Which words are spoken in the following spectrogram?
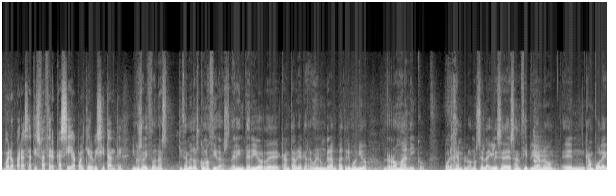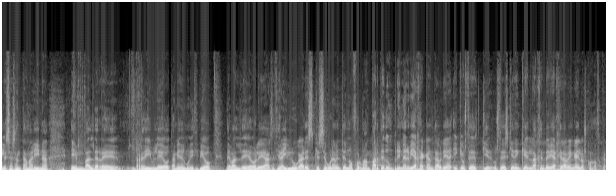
bueno, para satisfacer casi a cualquier visitante. Incluso hay zonas quizá menos conocidas del interior de Cantabria que reúnen un gran patrimonio románico. Por ejemplo, no sé, la iglesia de San Cipriano en Campó, la iglesia de Santa Marina en Valderredible o también el municipio de Valdeolea. Es decir, hay lugares que seguramente no forman parte de un primer viaje a Cantabria y que ustedes, ustedes quieren que la gente viajera venga y los conozca.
